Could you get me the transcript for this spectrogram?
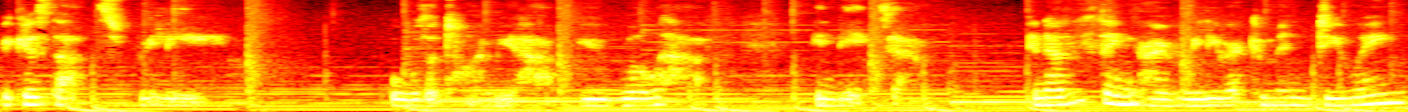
because that's really all the time you have, you will have in the exam. Another thing I really recommend doing,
